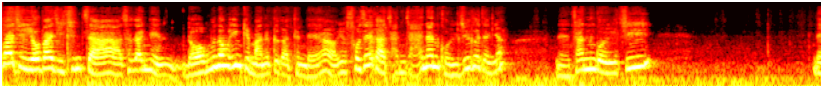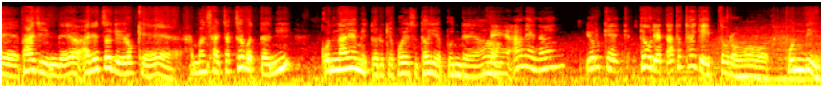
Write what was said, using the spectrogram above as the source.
바지, 요 바지 진짜 사장님 너무너무 인기 많을 것 같은데요. 이 소재가 잔잔한 골지거든요. 네, 잔골지 네, 바지인데요. 아래쪽에 이렇게 한번 살짝 접었더니 꽃나염이 또 이렇게 보여서 더 예쁜데요. 네, 안에는 이렇게 겨울에 따뜻하게 입도록 본딩.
